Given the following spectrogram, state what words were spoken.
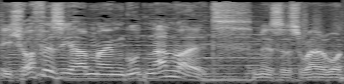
Ich hoffe, Sie haben einen guten Anwalt, Mrs. Wellwood.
